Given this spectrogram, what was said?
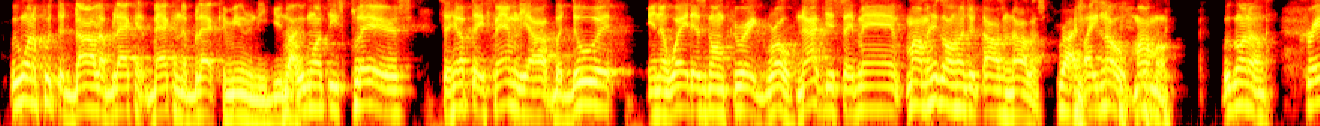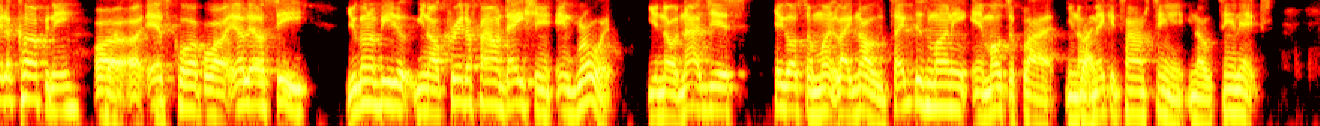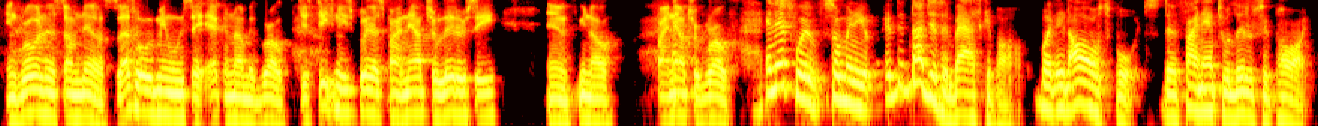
we want to put the dollar back back in the black community. You know, right. we want these players to help their family out, but do it in a way that's going to create growth. Not just say, man, mama, here go hundred thousand dollars. Right. Like, no, mama. we're gonna create a company or right. a S corp or a LLC. You're gonna be, you know, create a foundation and grow it. You know, not just here goes some money. Like, no, take this money and multiply it. You know, right. make it times ten. You know, ten x, and grow it into something else. So that's what we mean when we say economic growth. Just teaching these players financial literacy, and you know, financial growth. And that's where so many, not just in basketball, but in all sports, the financial literacy part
